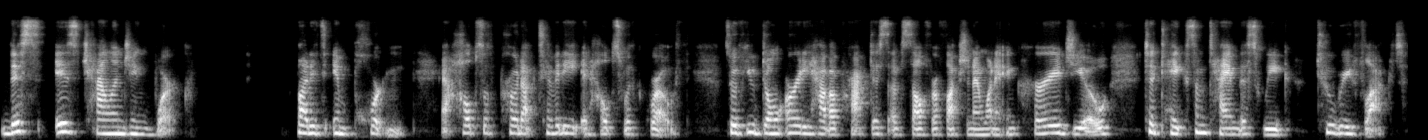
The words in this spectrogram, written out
this is challenging work. but it's important. It helps with productivity, it helps with growth. So if you don't already have a practice of self reflection, I want to encourage you to take some time this week to reflect.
